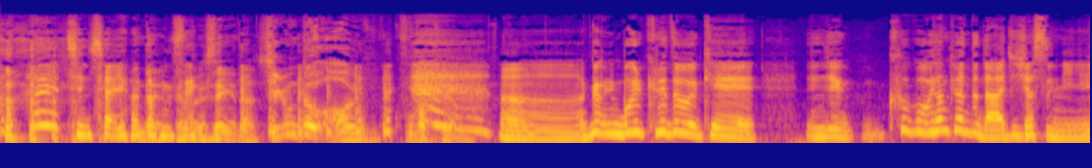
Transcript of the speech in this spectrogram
진짜 네, 여동생. 여동생이다. 지금도 어유 구박해요. 어, 그럼 뭐 그래도 이렇게 이제 크고 형편도 나아지셨으니.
